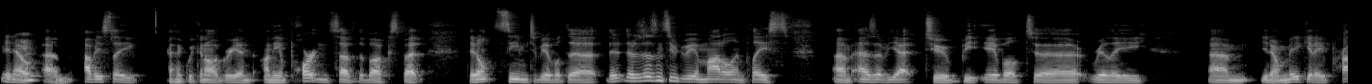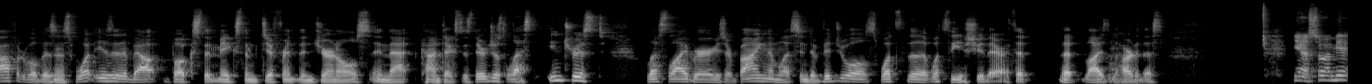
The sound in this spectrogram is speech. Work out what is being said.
you know, um, obviously, I think we can all agree on, on, the importance of the books, but they don't seem to be able to. There, there doesn't seem to be a model in place um, as of yet to be able to really um, you know make it a profitable business what is it about books that makes them different than journals in that context is there just less interest less libraries are buying them less individuals what's the what's the issue there that that lies at the heart of this? Yeah so i mean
